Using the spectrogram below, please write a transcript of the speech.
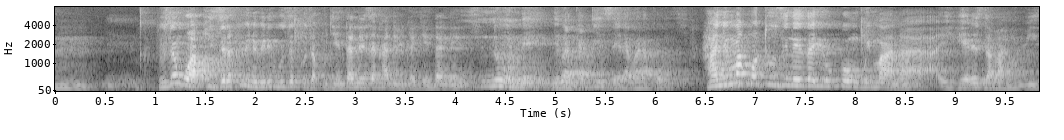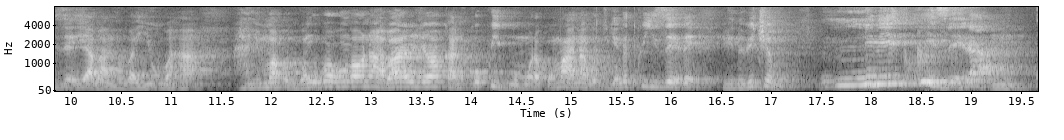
Bivuze ngo wakizera ko ibintu biri buze kuza kugenda neza kandi bikagenda neza. None niba batabyizera barakomeye hanyuma ko tuzi neza yuko ngo imana ihereza abantu bizeye abantu bayubaha hanyuma ubwo ngubwo aho ngaho nta bajeho akantu ko kwigumura ku mana ngo tugende twizere ibintu bicemo kwizera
